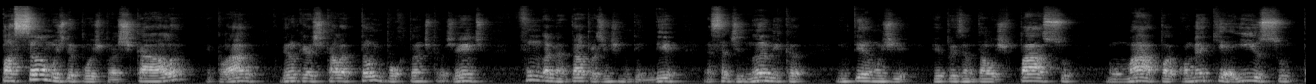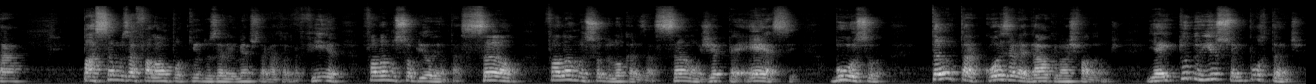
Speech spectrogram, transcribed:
passamos depois para a escala, é claro, vendo que a escala é tão importante para a gente, fundamental para a gente entender essa dinâmica em termos de representar o espaço no mapa, como é que é isso, tá? Passamos a falar um pouquinho dos elementos da cartografia, falamos sobre orientação, falamos sobre localização, GPS, bússola, tanta coisa legal que nós falamos. E aí tudo isso é importante.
